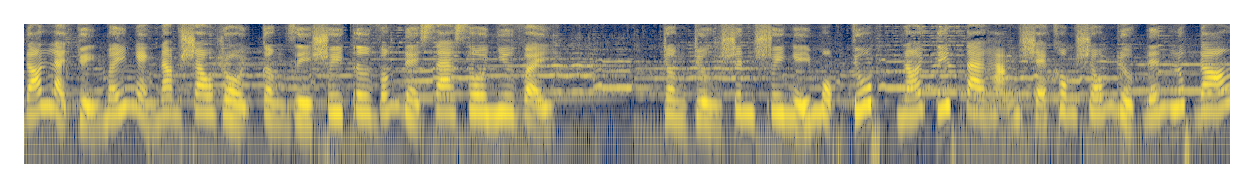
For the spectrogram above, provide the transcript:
Đó là chuyện mấy ngàn năm sau rồi, Cần gì suy tư vấn đề xa xôi như vậy? Trần Trường Sinh suy nghĩ một chút, Nói tiếp ta hẳn sẽ không sống được đến lúc đó.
